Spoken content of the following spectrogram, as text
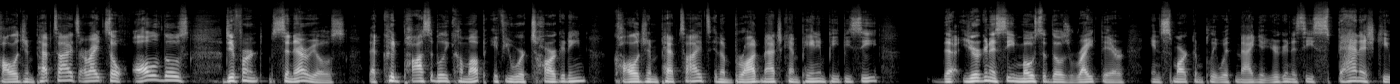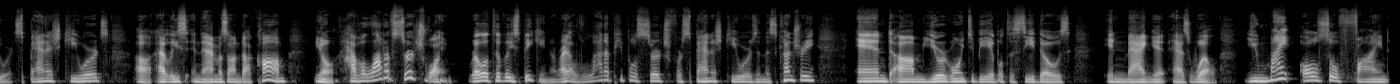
collagen peptides. All right. So, all of those different scenarios that could possibly come up if you were targeting collagen peptides in a broad match campaign in PPC, that you're going to see most of those right there in Smart Complete with Magnet. You're going to see Spanish keywords. Spanish keywords, uh, at least in Amazon.com, you know, have a lot of search volume, relatively speaking. All right, a lot of people search for Spanish keywords in this country, and um, you're going to be able to see those in Magnet as well. You might also find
